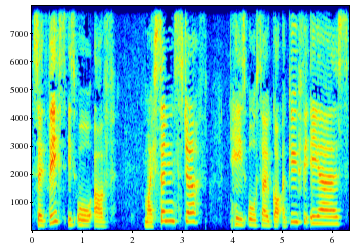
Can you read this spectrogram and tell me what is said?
So this is all of my son's stuff. He's also got a Goofy ears.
